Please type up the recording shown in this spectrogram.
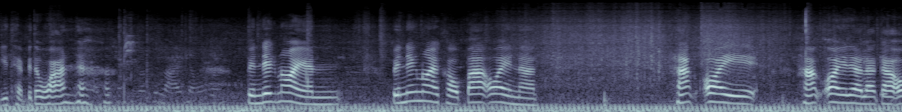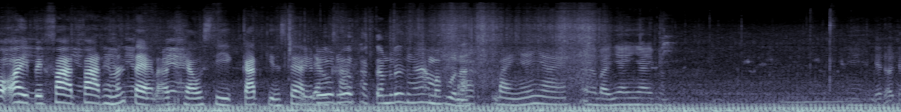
อีแถบเป็นตะวันเป็นเด็กน้อยอัน เป็นเด็กน้อยเขาป้าอ้อยนะฮักอ้อยฮักอ้อยแล้วล้วก็เอาอ้อยไปฟาดฟาดให้มันแตกแล้วแถวสีกัดกินแสบยังค่ะดูผักตำลึงง่ามาฝุ่นนะใบใหญ่ๆใบใหญ่ๆเดี๋ยวเราจะ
